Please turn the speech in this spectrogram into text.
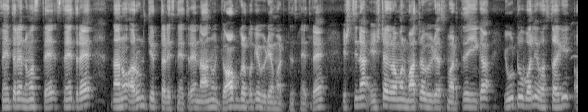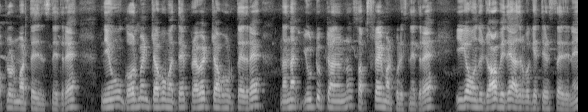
ಸ್ನೇಹಿತರೆ, ನಮಸ್ತೆ. ಸ್ನೇಹಿತರೆ, ನಾನು ಅರುಣ್ ತೀರ್ಥಳ್ಳಿ ಸ್ನೇಹಿತರೆ. ನಾನು ಜಾಬ್ಗಳ ಬಗ್ಗೆ ವಿಡಿಯೋ ಮಾಡ್ತೀನಿ ಸ್ನೇಹಿತರೆ. ಇಷ್ಟು ದಿನ ಇನ್ಸ್ಟಾಗ್ರಾಮಲ್ಲಿ ಮಾತ್ರ ವೀಡಿಯೋಸ್ ಮಾಡ್ತಿದ್ದೆ. ಈಗ ಯೂಟ್ಯೂಬಲ್ಲಿ ಹೊಸದಾಗಿ ಅಪ್ಲೋಡ್ ಮಾಡ್ತಾ ಇದ್ದೀನಿ ಸ್ನೇಹಿತರೆ. ನೀವು ಗೌರ್ಮೆಂಟ್ ಜಾಬು ಮತ್ತು ಪ್ರೈವೇಟ್ ಜಾಬ್ ಇದ್ದರೆ ನನ್ನ ಯೂಟ್ಯೂಬ್ ಚಾನಲನ್ನು ಸಬ್ಸ್ಕ್ರೈಬ್ ಮಾಡ್ಕೊಳ್ಳಿ ಸ್ನೇಹಿತರೆ. ಈಗ ಒಂದು ಜಾಬ್ ಇದೆ, ಅದ್ರ ಬಗ್ಗೆ ತಿಳಿಸ್ತಾ ಇದ್ದೀನಿ.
